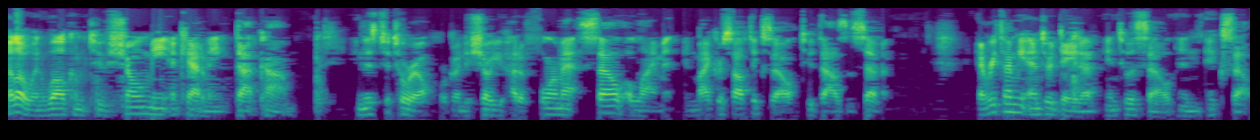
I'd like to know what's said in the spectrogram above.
Hello and welcome to ShowMeAcademy.com. In this tutorial, we're going to show you how to format cell alignment in Microsoft Excel 2007. Every time you enter data into a cell in Excel,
